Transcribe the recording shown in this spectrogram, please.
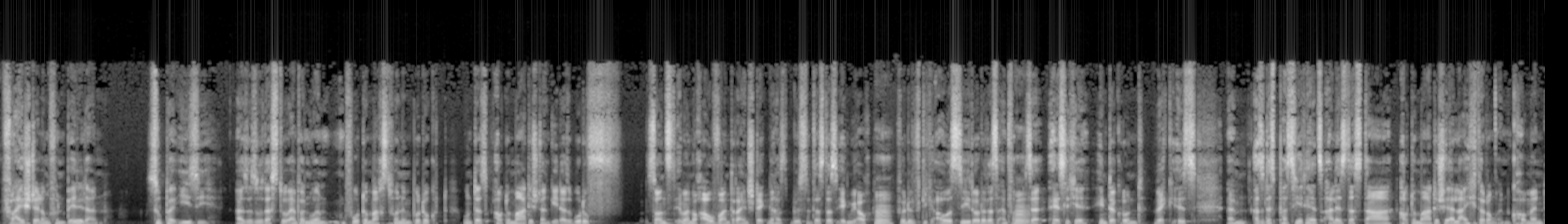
Freistellung von Bildern. Super easy. Also so, dass du einfach nur ein, Foto machst von einem Produkt und das automatisch dann geht. Also wo du sonst immer noch Aufwand reinstecken hast müsste, dass das irgendwie auch mhm. vernünftig aussieht oder dass einfach mhm. dieser hässliche Hintergrund weg ist. Ähm, also das passiert ja jetzt alles, dass da automatische Erleichterungen kommen.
